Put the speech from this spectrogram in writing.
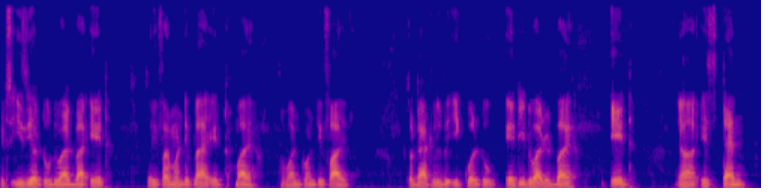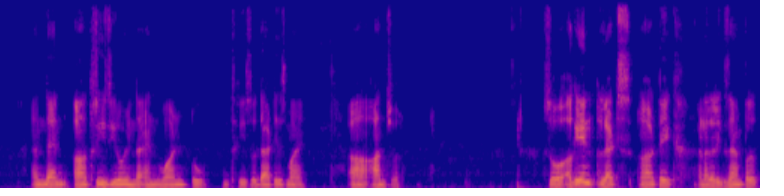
it's easier to divide by 8 so if I multiply it by 125 so that will be equal to 80 divided by 8 uh, is 10 and then uh, 3 0 in the end 1 2 3 so that is my uh, answer. So again let's uh, take another example.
